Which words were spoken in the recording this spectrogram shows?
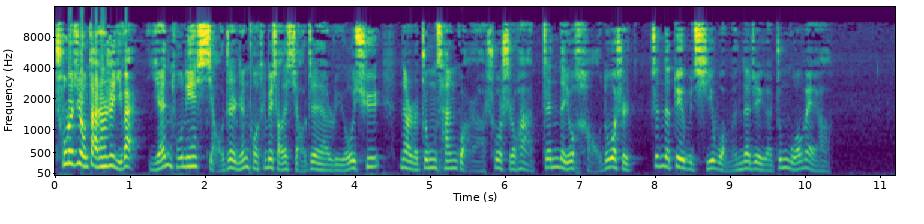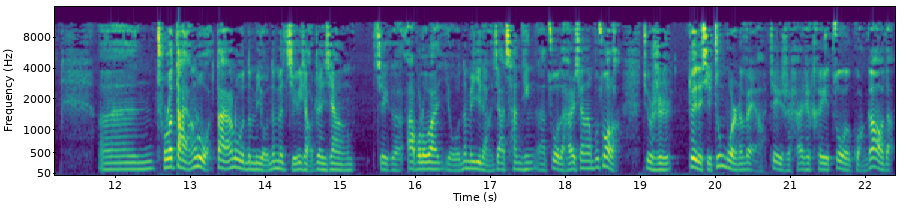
除了这种大城市以外，沿途那些小镇，人口特别少的小镇啊，旅游区那儿的中餐馆啊，说实话，真的有好多是真的对不起我们的这个中国胃啊。嗯，除了大洋路，大洋路那么有那么几个小镇，像这个阿波罗湾有那么一两家餐厅啊，做的还是相当不错了，就是对得起中国人的胃啊，这是还是可以做广告的。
